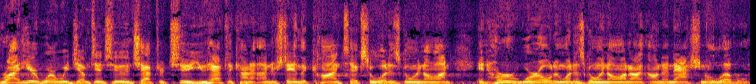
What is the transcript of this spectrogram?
right here where we jumped into in chapter 2, you have to kind of understand the context of what is going on in her world and what is going on on, on a national level.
